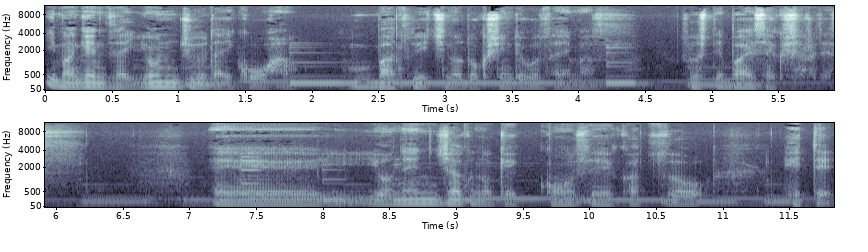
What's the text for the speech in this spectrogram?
今現在40代後半バツイチの独身でございます。そしてバイセクシャルです、えー、4年弱の結婚生活を経て、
